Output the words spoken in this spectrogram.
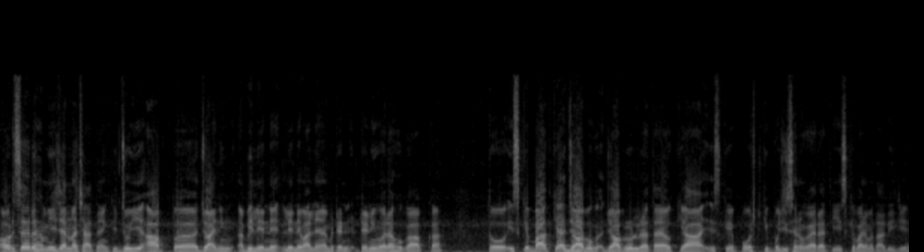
और सर हम ये जानना चाहते हैं कि जो ये आप ज्वाइनिंग अभी लेने लेने वाले हैं अभी ट्रेनिंग वगैरह होगा आपका तो इसके बाद क्या जॉब जॉब रोल रहता है और क्या इसके पोस्ट की पोजीशन वगैरह रहती है इसके बारे में बता दीजिए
